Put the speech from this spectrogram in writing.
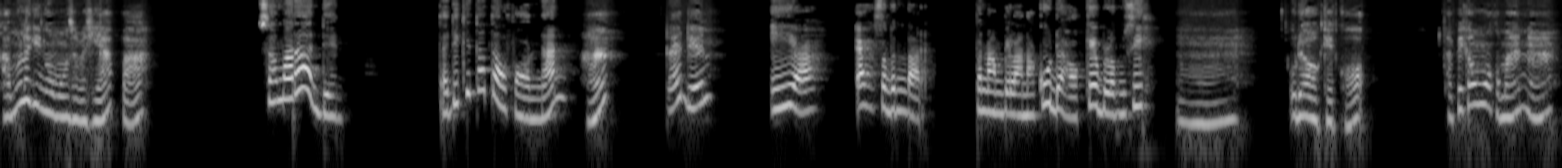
Kamu lagi ngomong sama siapa? Sama Raden. Tadi kita teleponan. Hah? Raden? Iya. Eh, sebentar. Penampilan aku udah oke belum sih? Hmm, udah oke kok. Tapi kamu mau ke mana?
